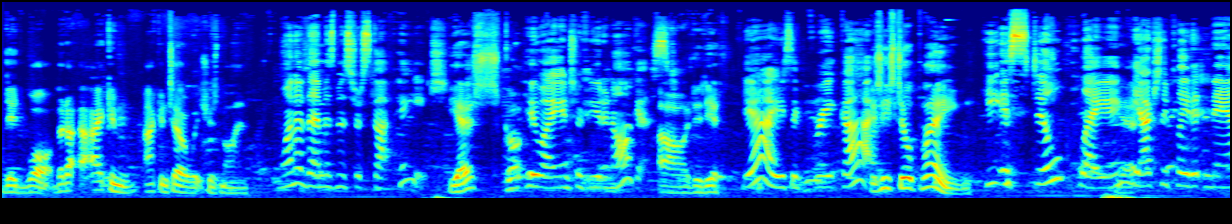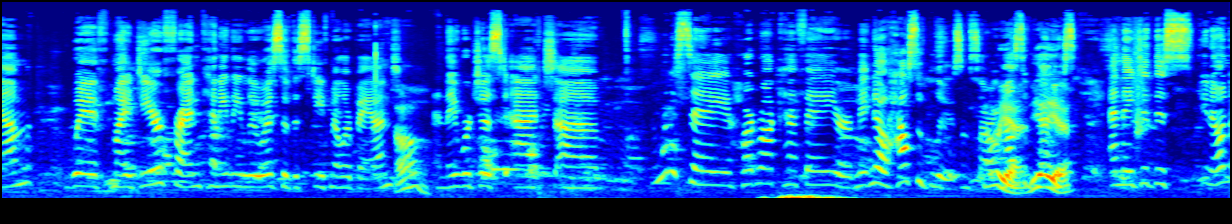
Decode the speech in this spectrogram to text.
did what, but I, I can I can tell which is mine. One of them is Mr. Scott Page, Yes, Scott. who I interviewed in August. Oh, did you? Yeah, he's a great guy. Is he still playing? He is still playing. He actually played at NAMM with my dear friend Kenny Lee Lewis of the Steve Miller Band. Oh. And they were just at, um, I want to say Hard Rock Cafe or no House of Blues. I'm sorry, Oh, yeah. House of Yeah, Blues. And they did this, you know, and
